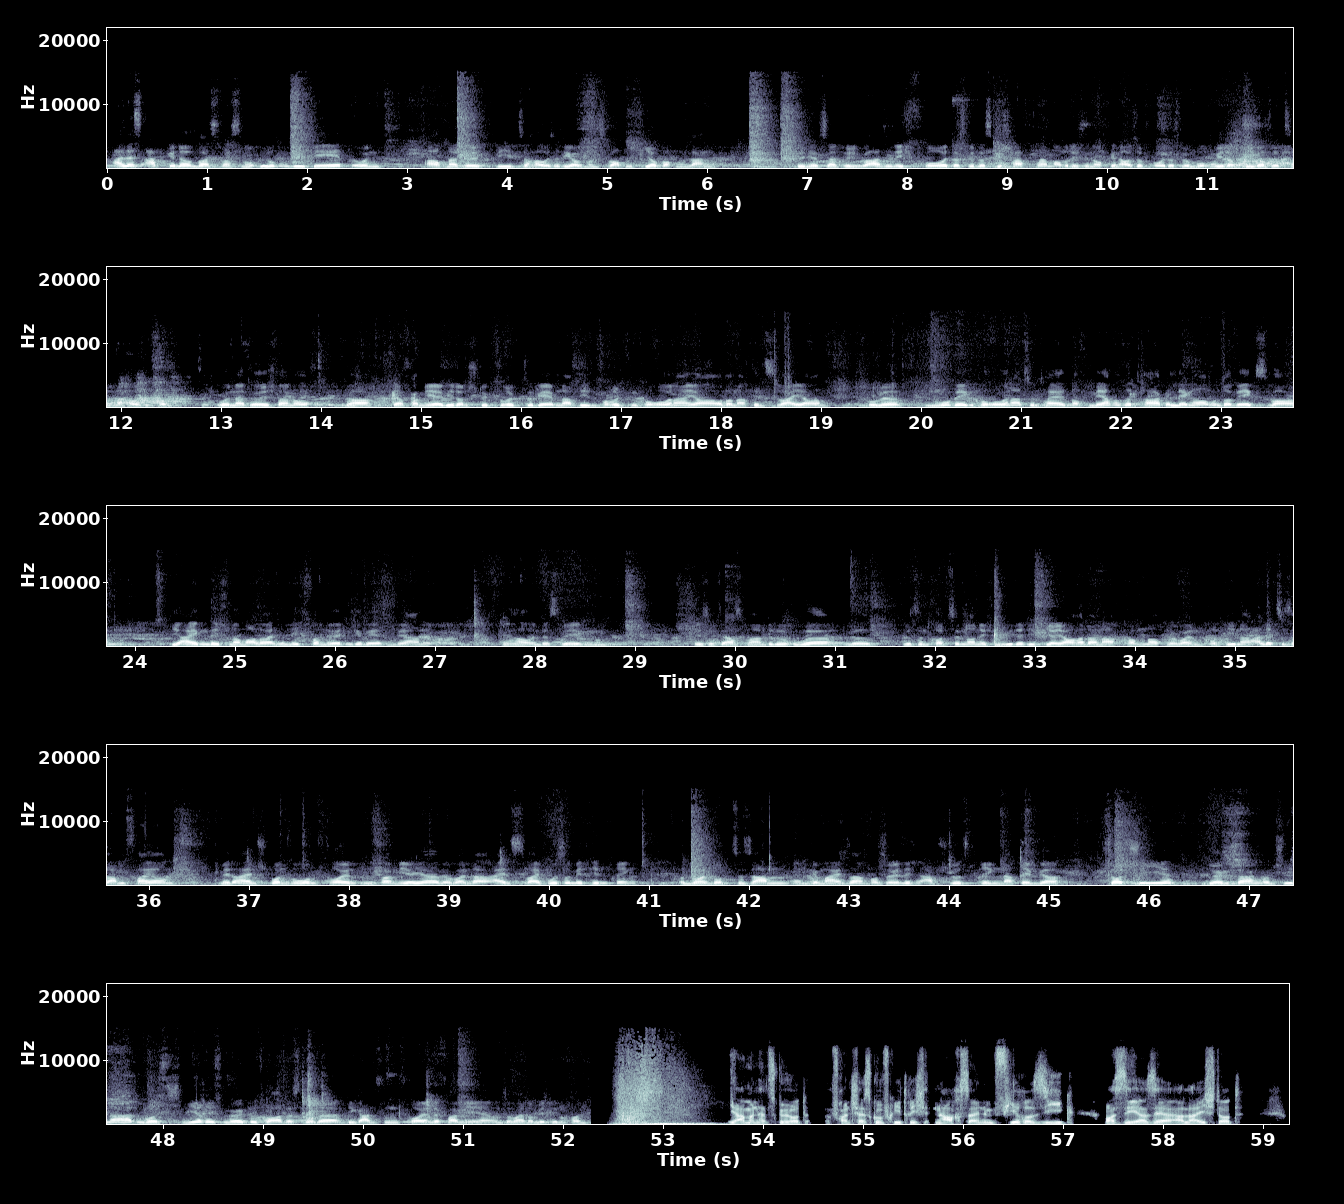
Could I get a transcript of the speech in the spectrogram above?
alles abgenommen, was, was nur irgendwie geht. Und auch natürlich die zu Hause, die auf uns warten, vier Wochen lang, sind jetzt natürlich wahnsinnig froh, dass wir das geschafft haben, aber die sind auch genauso froh, dass wir morgen wieder im Flieger sitzen und nach Hause kommen. Und natürlich dann auch ja, der Familie wieder ein Stück zurückzugeben nach diesem verrückten Corona-Jahr oder nach den zwei Jahren, wo wir nur wegen Corona zum Teil noch mehrere Tage länger unterwegs waren, die eigentlich normalerweise nicht vonnöten gewesen wären. Ja, und deswegen ist jetzt erstmal ein bisschen Ruhe. Wir, wir sind trotzdem noch nicht müde. Die vier Jahre danach kommen noch. Wir wollen Cortina alle zusammen feiern mit allen Sponsoren, Freunden, Familie. Wir wollen da eins, zwei Busse mit hinbringen und wollen dort zusammen einen gemeinsamen persönlichen Abschluss bringen, nachdem wir Sochi, Pyeongchang und China hatten, wo es schwierig möglich war, dass dort die ganzen Freunde, Familie und so weiter mit hin konnten. Ja, man hat es gehört, Francesco Friedrich nach seinem Vierersieg war sehr, sehr erleichtert.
